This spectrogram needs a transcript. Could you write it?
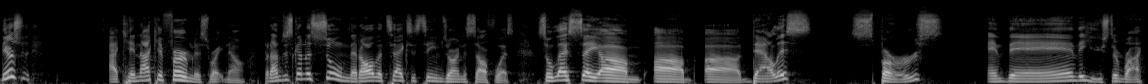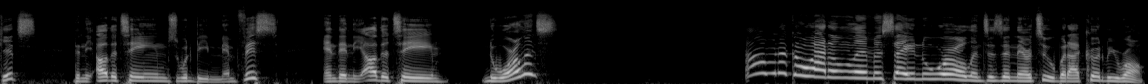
There's I cannot confirm this right now, but I'm just gonna assume that all the Texas teams are in the Southwest. So let's say um uh uh Dallas, Spurs, and then the Houston Rockets. Then the other teams would be Memphis, and then the other team, New Orleans. Gonna go out on a limb and say New Orleans is in there too, but I could be wrong.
